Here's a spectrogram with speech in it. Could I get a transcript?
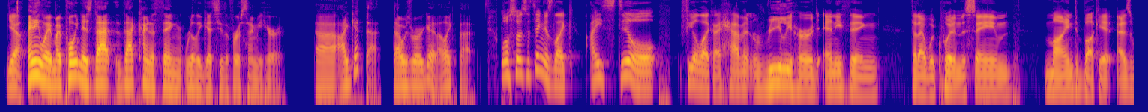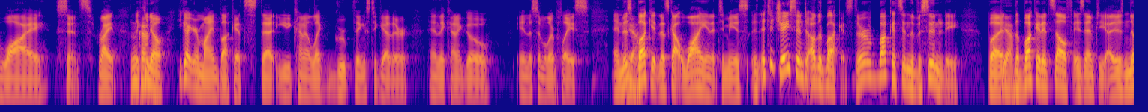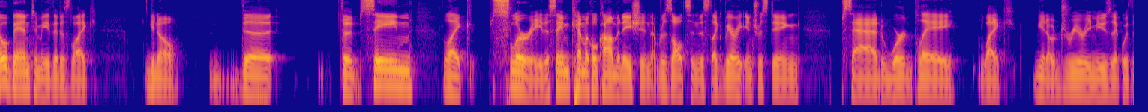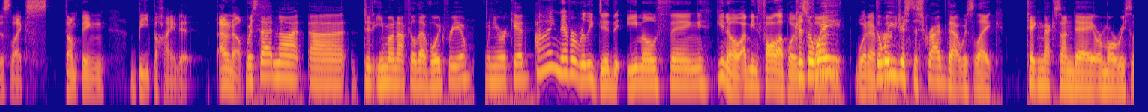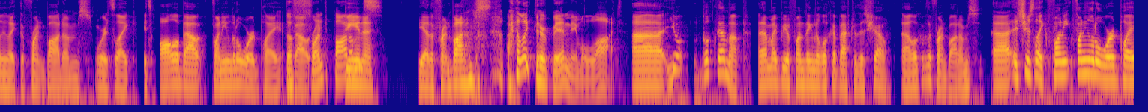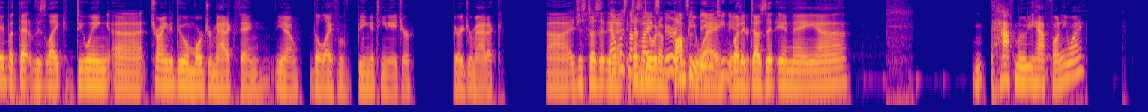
yeah. Anyway, my point is that that kind of thing really gets you the first time you hear it. Uh, I get that. That was very good. I like that. Well, so it's the thing is like I still feel like I haven't really heard anything that I would put in the same mind bucket as why since, right? Like Okay. you know, you got your mind buckets that you kind of like group things together and they kind of go in a similar place. And this Yeah. bucket that's got Y in it to me is it's adjacent to other buckets. There are buckets in the vicinity, but Yeah. the bucket itself is empty. There's no band to me that is like, you know, the the same like slurry, the same chemical combination that results in this like very interesting, sad wordplay, like you know, dreary music with this like thumping beat behind it. I don't know. Was that not? Uh, did emo not fill that void for you when you were a kid? I never really did the emo thing. You know, I mean, Fall Out Boy was Because the fun, way whatever. the way you just described that was like Take Back Sunday, or more recently like the Front Bottoms, where it's like it's all about funny little wordplay the about front being bottoms. a- yeah the Front Bottoms. I like their band name a lot. Uh, you look them up. That might be a fun thing to look up after this show. Uh, look up the front bottoms. Uh, it's just like funny, funny little wordplay, but that is like doing, uh, trying to do a more dramatic thing. You know, the life of being a teenager, very dramatic. Uh, it just does it. In That a, was it not doesn't my do it in a bumpy being a way, but it does it in a uh, half moody, half funny way.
